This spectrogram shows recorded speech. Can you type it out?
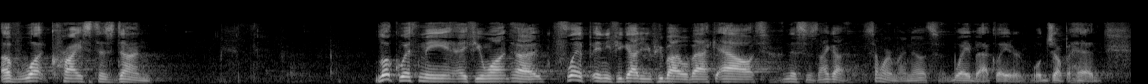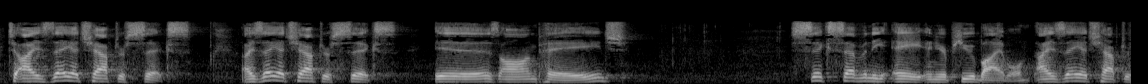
of what Christ has done. Look with me if you want. Uh, flip, and if you got your Pew Bible back out, and this is I got somewhere in my notes, way back later. We'll jump ahead to Isaiah chapter six. Isaiah chapter six is on page 678 in your Pew Bible. Isaiah chapter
